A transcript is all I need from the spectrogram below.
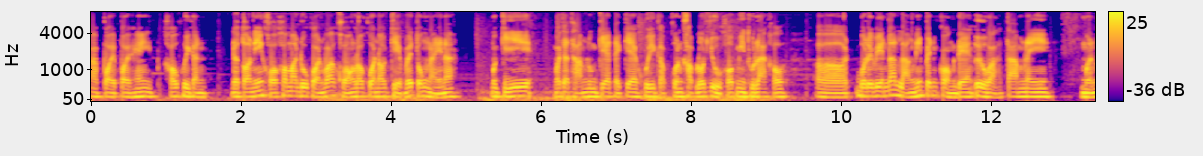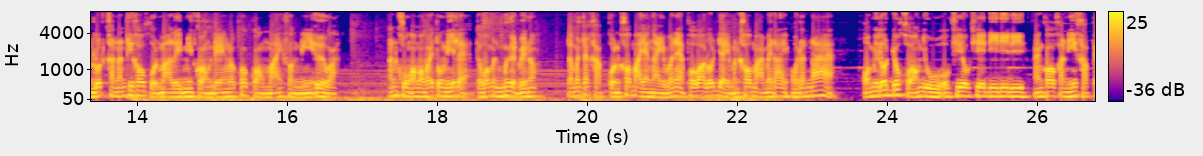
อะปล่อยปล่อยให้เขาคุยกัน เดี๋ยวตอนนี้ขอเข้ามาดูก่อนว่าของเราควรเอาเก็บไว้ตรงไหนนะเมื่อกี้ว่าจะถามลุงแกแต่แกคุยกับคนขับรถอยู่เขามีธุระเขา เอ่อบริเวณด้านหลังนี่เป็นกล่องแดงเออว่ะตามในเหมือนรถคันนั้นที่เขาขนมาเลยมีกล่องแดงแล้วก็กล่องไม้ฝั่งนี้เออว่ะงั้นคงเอามาไว้ตรงนี้แหละ แต่ว่ามันมืดไว้ยเนาะแล้วมันจะขับคนเข้ามายังไงวะเนี่ยเพราะว่ารถใหญ่มันเข้ามาไม่ได้อ๋อด้านหน้าอ๋อมีรถยกของอยู่โอเคโอเค ดีดีดีงั้นก็คันนี้ขับไป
